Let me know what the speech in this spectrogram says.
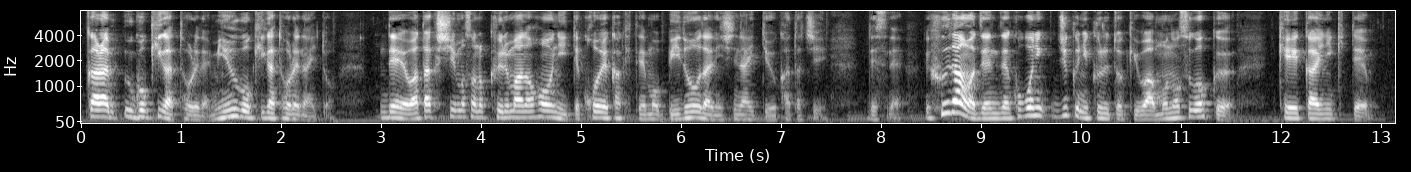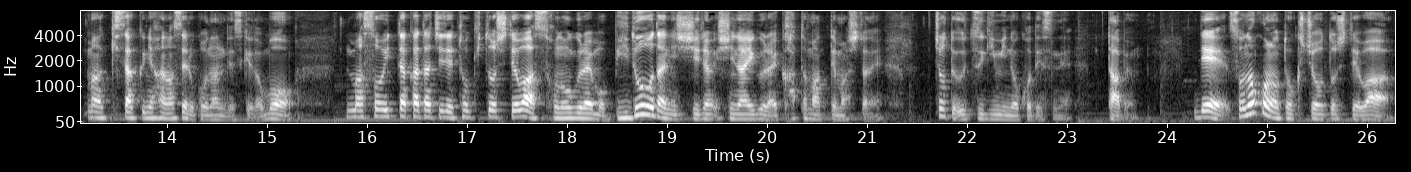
っから動きが取れない身動きが取れないと。で私もその車の方に行って声かけても微動だにしないっていう形ですね。で普段は全然ここに塾に来る時はものすごく軽快に来てまあ気さくに話せる子なんですけどもまあそういった形で時としてはそのぐらいもう微動だにしないぐらい固まってましたね。ちょっとうつ気味の子ですね多分。でその子の特徴としては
